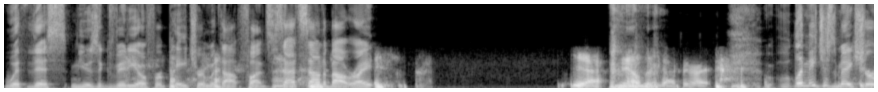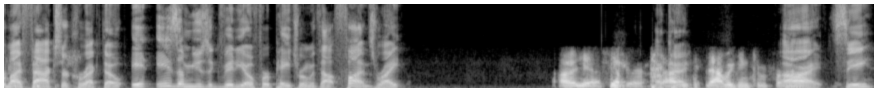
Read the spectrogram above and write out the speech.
with this music video for Patron Without Funds. Does that sound about right? Yeah, Nailed it. exactly right. Let me just make sure my facts are correct, though. It is a music video for Patron Without Funds, right? Oh yeah, for Yep. sure. Okay. That we, can, that we can confirm. All right. See?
